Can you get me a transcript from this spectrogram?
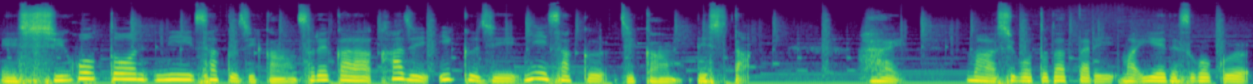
え仕事に割く時間それから家事育児に割く時間でした。はい。まあ仕事だったり、まあ、家ですごく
